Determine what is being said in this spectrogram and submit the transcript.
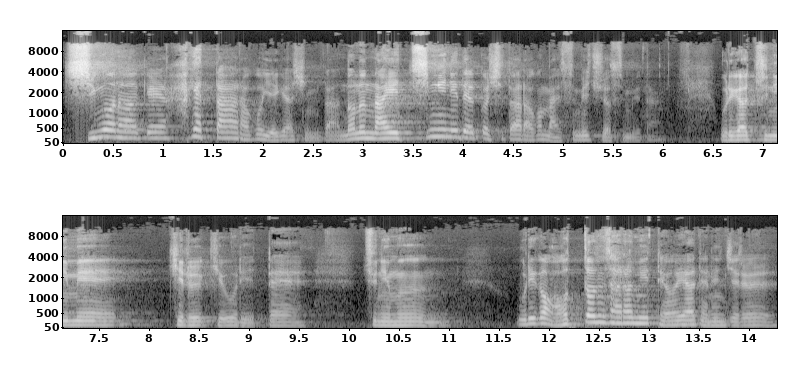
증언하게 하겠다라고 얘기하십니다. 너는 나의 증인이 될 것이다 라고 말씀해 주셨습니다. 우리가 주님의 길을 기울일 때 주님은 우리가 어떤 사람이 되어야 되는지를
